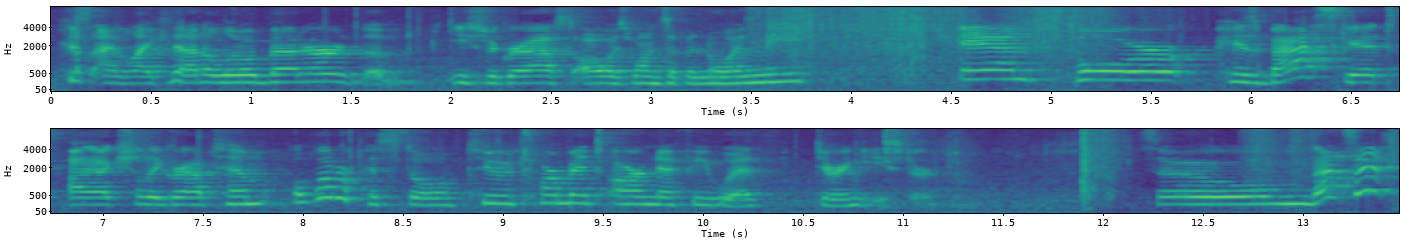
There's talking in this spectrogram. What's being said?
Because I like that a little better. The Easter grass always winds up annoying me. And for his basket, I actually grabbed him a water pistol to torment our nephew with during Easter. So that's it.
